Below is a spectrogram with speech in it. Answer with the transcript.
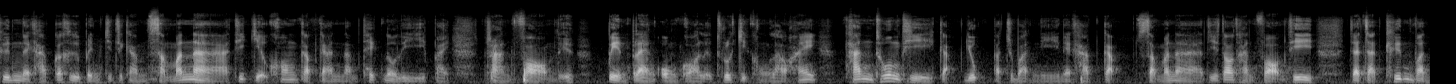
ขึ้นนะครับ ก็คือเป็นกิจกรรมสัมมนาที่เกี่ยวข้องกับการนำเทคโนโลยีไป transform หรือ เปลี่ยนแปลงองค์กรหรือธุรกิจของเราให้ท่านท่วงทีกับยุคปัจจุบันนี้นะครับ กับสัมมนาดิจิตอลทรานส์ฟอร์มที่จะจัดขึ้นวัน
